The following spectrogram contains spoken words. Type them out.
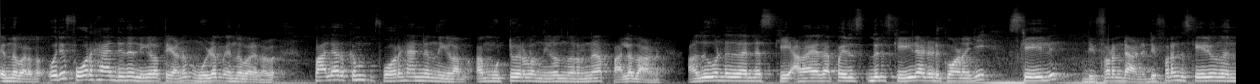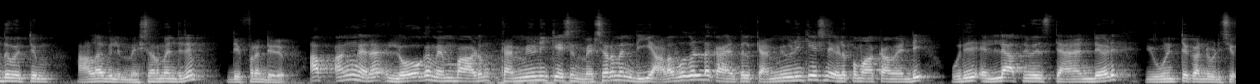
എന്ന് പറയുന്നത്. ഒരു ഫോർ ഹാൻഡിന്റെ നീളത്തെയാണ് മുഴം എന്ന് പറയുന്നത്. പലർക്കും ഫോർ ഹാൻഡിന്റെ നീളം ആ മുട്ട് വരെയുള്ള നീളം എന്ന് പറഞ്ഞാൽ പലതാണ്. അതുകൊണ്ട് തന്നെ സ്കെയിൽ അതായത് അപ്പോൾ ഇത് ഇതൊരു സ്കെയിലായിട്ട് എടുക്കുവാണെങ്കിൽ സ്കെയിൽ ഡിഫറന്റ് ആണ്. ഡിഫറന്റ് സ്കെയിൽ ഒന്ന് എന്ത് പറ്റും? അളവിലും മെഷർമെന്റിലും ഡിഫറന്റ് വരും. അപ്പം അങ്ങനെ ലോകമെമ്പാടും കമ്മ്യൂണിക്കേഷൻ മെഷർമെന്റ് ഈ അളവുകളുടെ കാര്യത്തിൽ കമ്മ്യൂണിക്കേഷൻ എളുപ്പമാക്കാൻ വേണ്ടി ഒരു എല്ലാത്തിനും ഒരു സ്റ്റാൻഡേർഡ് യൂണിറ്റ് കണ്ടുപിടിച്ചു.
